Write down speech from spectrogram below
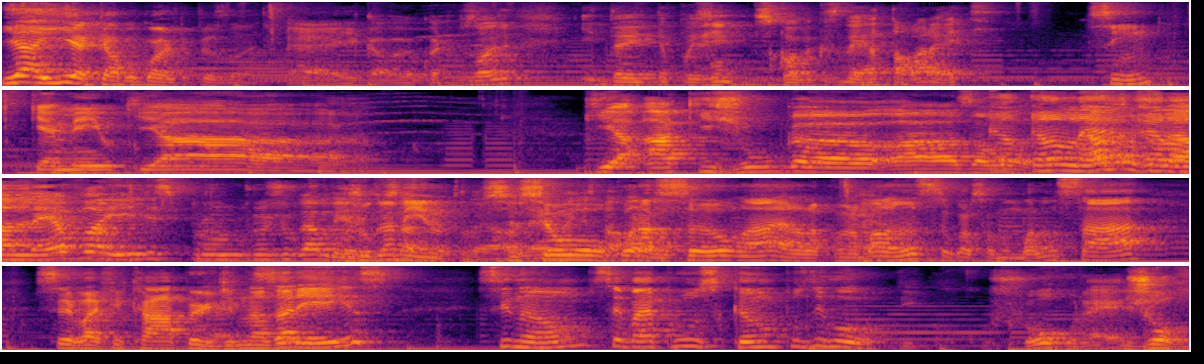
E aí acaba o quarto episódio. É, e acaba o quarto episódio. E daí depois a gente descobre que isso daí é a Tawarete. Sim. Que é meio que a. Que a, a que julga as Ela- ela leva- ela, ela- leva eles pro, pro julgamento. Julgamento. Se o seu coração lá, ela põe na É. balança, se o seu coração não balançar, você vai ficar perdido É, nas sim. areias. Se não, você vai pros campos de ro... chorro, né? É, Jorro.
